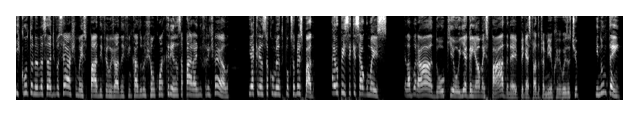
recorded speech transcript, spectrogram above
E contornando a cidade, você acha uma espada enferrujada enfincada no chão com a criança parada em frente a ela. E a criança comenta um pouco sobre a espada. Aí eu pensei que ia ser algo mais elaborado, ou que eu ia ganhar uma espada, né? E pegar a espada pra mim, ou qualquer coisa do tipo. E não tem.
